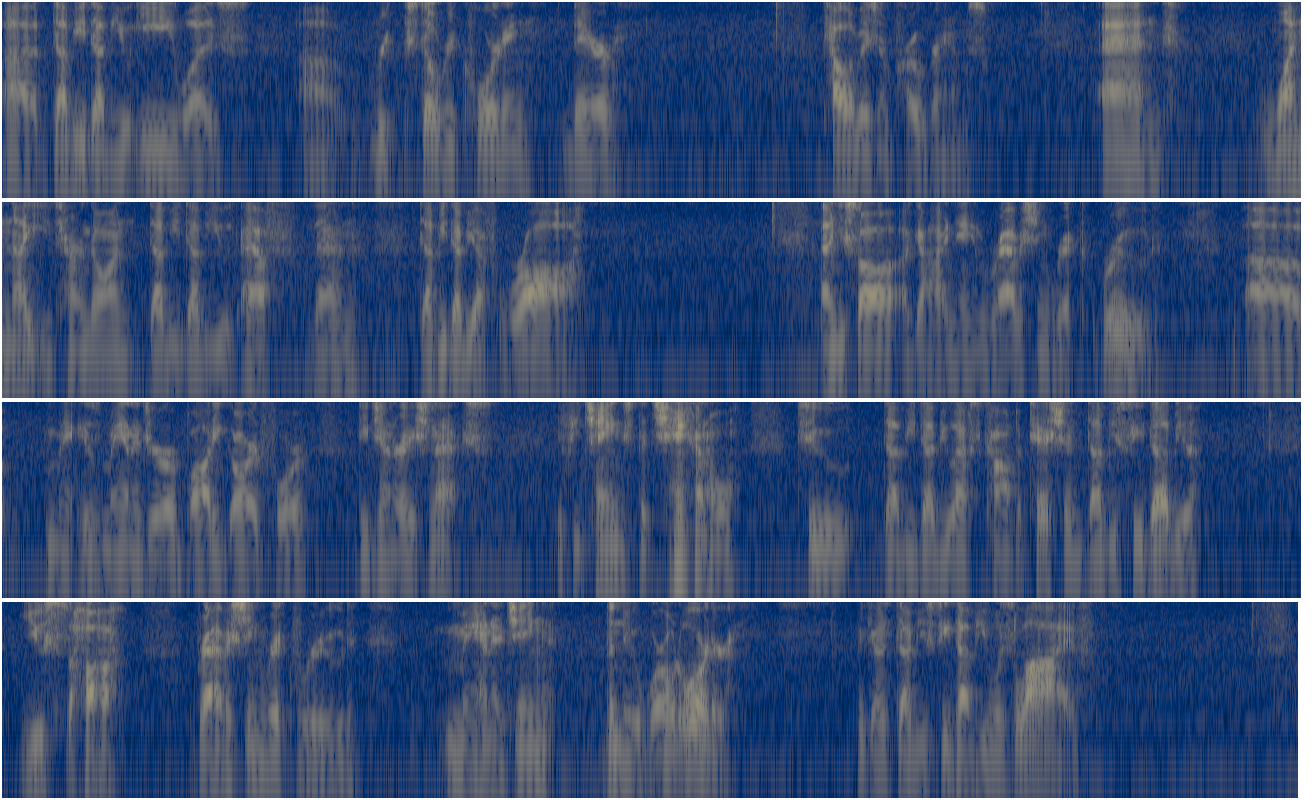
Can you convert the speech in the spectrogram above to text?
uh, WWE was uh, re- still recording their television programs. And one night you turned on WWF, then WWF Raw, and you saw a guy named Ravishing Rick Rude, uh, his manager or bodyguard for Degeneration X. If you change the channel to WWF's competition, WCW, you saw Ravishing Rick Rude managing the New World Order because WCW was live.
